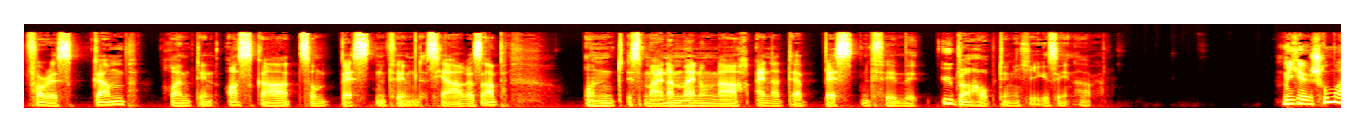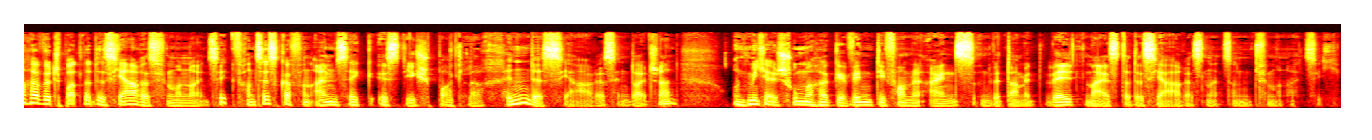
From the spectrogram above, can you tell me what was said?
Forrest Gump räumt den Oscar zum besten Film des Jahres ab und ist meiner Meinung nach einer der besten Filme überhaupt, den ich je gesehen habe. Michael Schumacher wird Sportler des Jahres 95. Franziska von Almsick ist die Sportlerin des Jahres in Deutschland und Michael Schumacher gewinnt die Formel 1 und wird damit Weltmeister des Jahres 1995.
